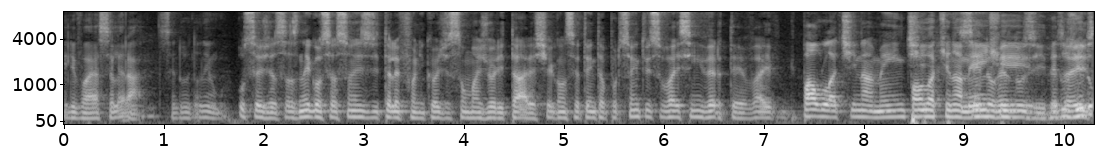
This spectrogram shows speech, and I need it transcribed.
ele vai acelerar, sem dúvida nenhuma. Ou seja, essas negociações de telefone que hoje são majoritárias, chegam a 70%, isso vai se inverter, vai paulatinamente, paulatinamente sendo reduzido. É reduzido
